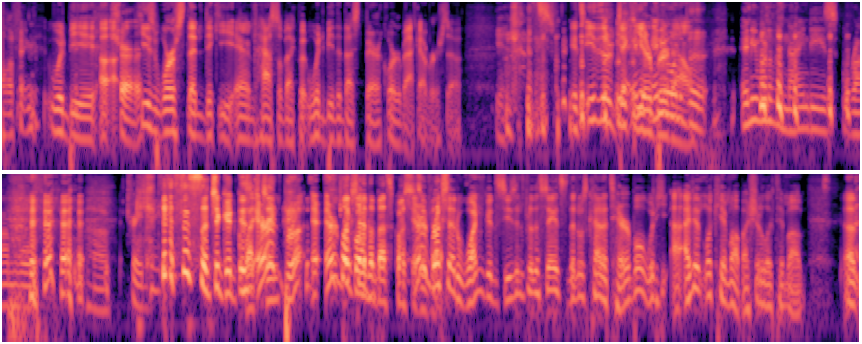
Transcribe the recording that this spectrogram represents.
Hall of Fame. would be uh, Sure. He's worse than Dickey and Hasselbeck, but would be the best Bear quarterback ever. So Yeah, it's it's either Yeah, Dickey any, or any Brunell. the any one of the '90s Ron Wolf uh, trade dates. this is such a good Is question. Aaron, Bro- This Aaron is Brooks like one had, of the best questions. Aaron Brooks had. had one good season for the Saints, and then was kind of terrible. Would he? I I didn't look him up. I should have looked him up. Uh,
